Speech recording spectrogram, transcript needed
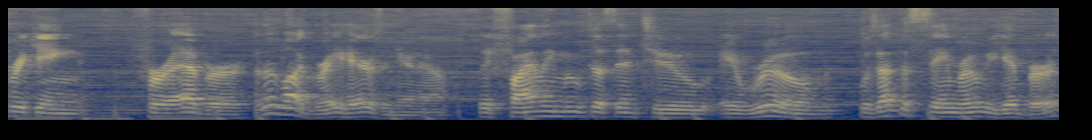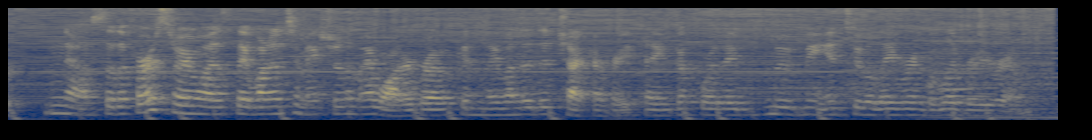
freaking forever. There's a lot of gray hairs in here now. They finally moved us into a room. Was that the same room you gave birth? No, so the first room was they wanted to make sure that my water broke and they wanted to check everything before they moved me into a labor and delivery room.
